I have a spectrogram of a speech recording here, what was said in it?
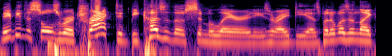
maybe the souls were attracted because of those similarities or ideas, but it wasn't like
